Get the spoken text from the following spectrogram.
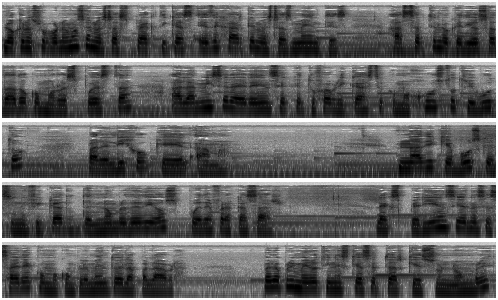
Lo que nos proponemos en nuestras prácticas es dejar que nuestras mentes acepten lo que Dios ha dado como respuesta a la mísera herencia que tú fabricaste como justo tributo para el Hijo que Él ama. Nadie que busque el significado del nombre de Dios puede fracasar. La experiencia es necesaria como complemento de la palabra, pero primero tienes que aceptar que su nombre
